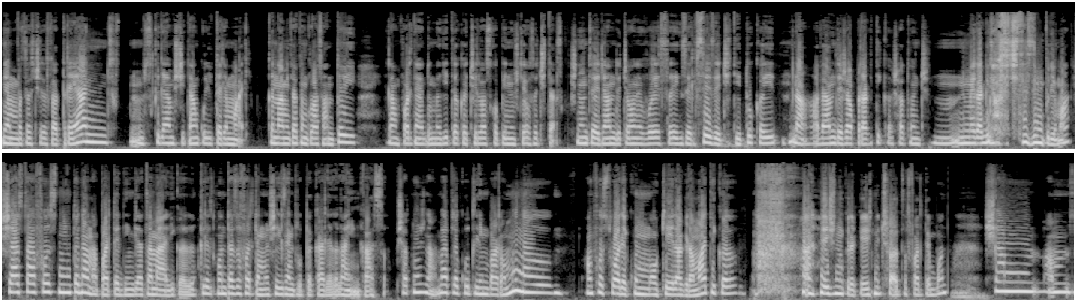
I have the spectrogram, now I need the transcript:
ne-am învățat să citesc la trei ani, scriam și citeam cu litere mari. Când am intrat în clasa 1, eram foarte nedumerită că ceilalți copii nu știau să citească și nu înțelegeam de ce au nevoie să exerseze cititul, că na, aveam deja practică și atunci nu mi-era greu să citesc din prima și asta a fost întotdeauna parte din viața mea, adică cred că contează foarte mult și exemplul pe care îl ai în casă. Și atunci, na, mi-a plăcut limba română, am fost oarecum ok la gramatică, deci nu cred că ești niciodată foarte bun. Și am, am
